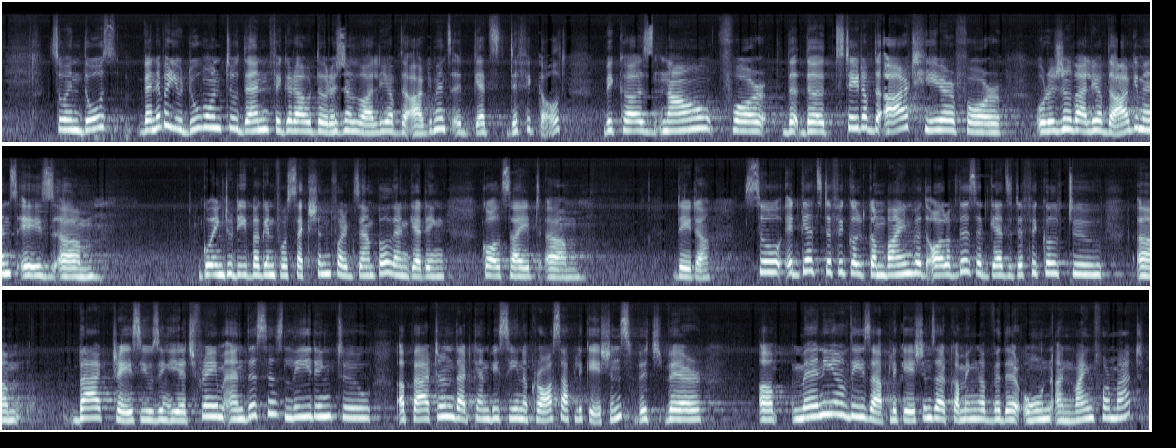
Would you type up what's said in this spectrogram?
So in those, whenever you do want to then figure out the original value of the arguments, it gets difficult because now for the, the state of the art here for original value of the arguments is um, going to debug info section, for example, and getting call site um, data. So it gets difficult combined with all of this, it gets difficult to um, backtrace using EHFrame, and this is leading to a pattern that can be seen across applications, which where uh, many of these applications are coming up with their own unwind format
